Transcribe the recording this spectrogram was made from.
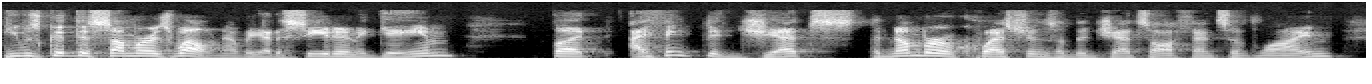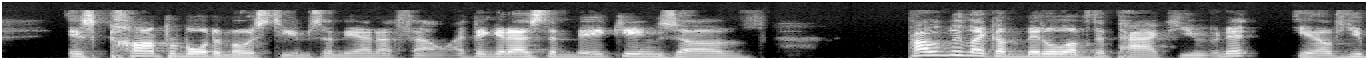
he was good this summer as well. Now we got to see it in a game. But I think the Jets, the number of questions on the Jets offensive line is comparable to most teams in the NFL. I think it has the makings of probably like a middle of the pack unit. You know, if you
